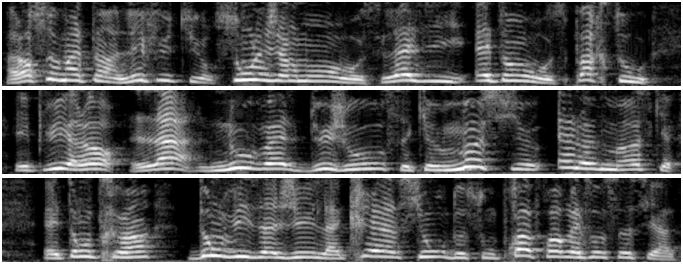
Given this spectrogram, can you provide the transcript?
Alors ce matin, les futurs sont légèrement en hausse, l'Asie est en hausse partout, et puis alors la nouvelle du jour, c'est que monsieur Elon Musk est en train d'envisager la création de son propre réseau social.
